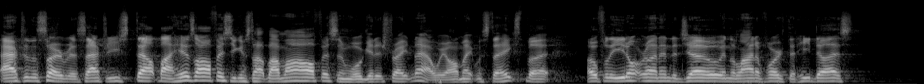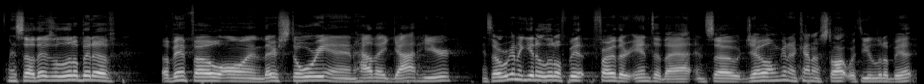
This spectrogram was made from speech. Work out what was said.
after the service. After you stop by his office, you can stop by my office and we'll get it straightened out. We all make mistakes, but hopefully you don't run into Joe in the line of work that he does. And so there's a little bit of of info on their story and how they got here. And so we're going to get a little bit further into that. And so, Joe, I'm going to kind of start with you a little bit.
